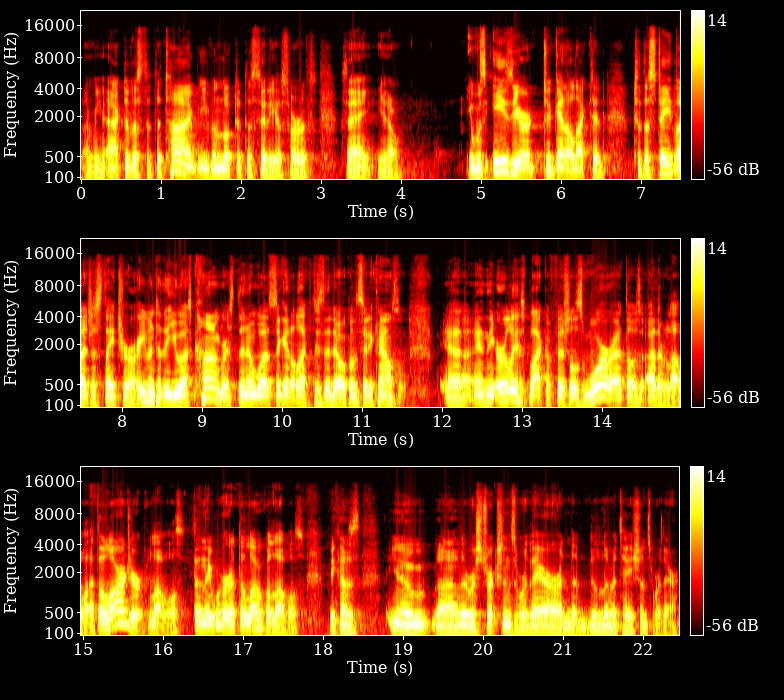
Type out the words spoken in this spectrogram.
I mean, activists at the time even looked at the city as sort of saying, you know, it was easier to get elected to the state legislature or even to the U.S. Congress than it was to get elected to the Oakland City Council. Uh, and the earliest black officials were at those other levels, at the larger levels, than they were at the local levels, because you know uh, the restrictions were there and the, the limitations were there.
